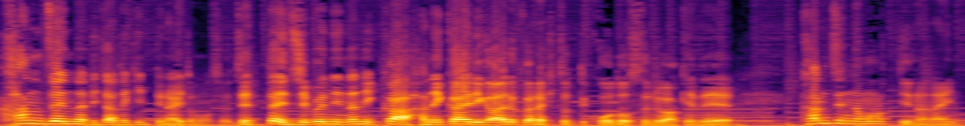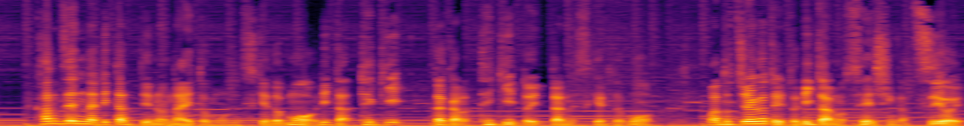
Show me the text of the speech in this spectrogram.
完全な利他的ってないと思うんですよ。絶対自分に何か跳ね返りがあるから人って行動するわけで、完全なものっていうのはない、完全な利他っていうのはないと思うんですけども、利他的、だから敵と言ったんですけれども、まあどちらかというと利他の精神が強い、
